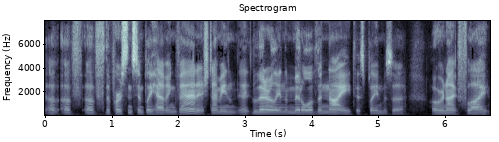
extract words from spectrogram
of, of the person simply having vanished. I mean, literally in the middle of the night, this plane was a overnight flight,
